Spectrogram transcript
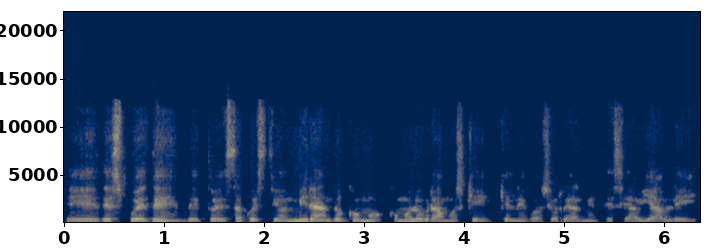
eh, después de, toda esta cuestión, mirando cómo, cómo logramos que, que el negocio realmente sea viable y,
